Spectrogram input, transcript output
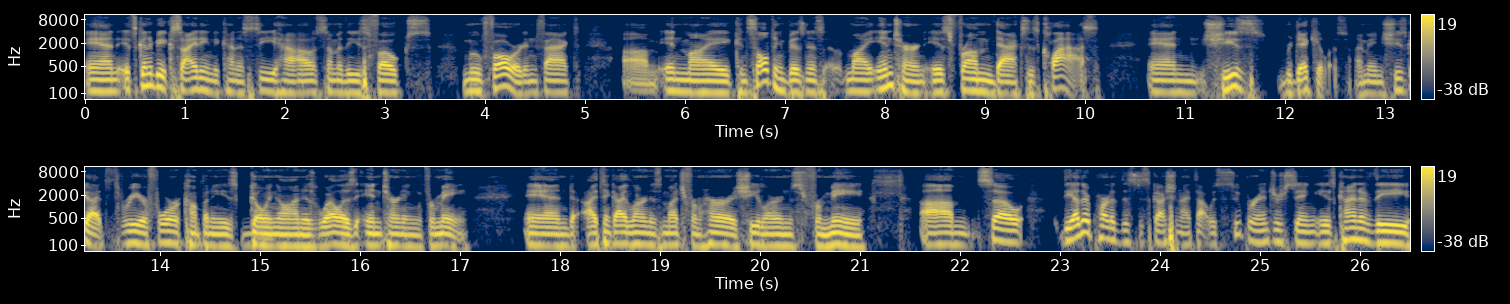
and it's going to be exciting to kind of see how some of these folks move forward. In fact, um, in my consulting business, my intern is from Dax's class, and she's ridiculous. I mean, she's got three or four companies going on as well as interning for me. And I think I learn as much from her as she learns from me. Um, so the other part of this discussion I thought was super interesting is kind of the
